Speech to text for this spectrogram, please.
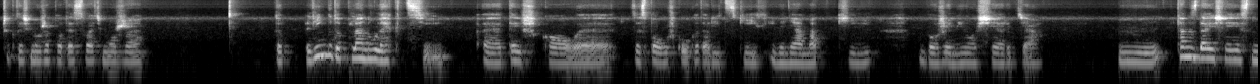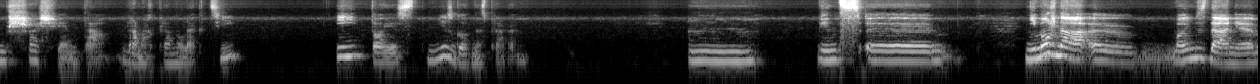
czy ktoś może podesłać może do, link do planu lekcji e, tej szkoły, zespołu szkół katolickich imienia Matki Bożej Miłosierdzia. Mm, tam zdaje się jest msza święta w ramach planu lekcji i to jest niezgodne z prawem. Mm, więc nie można, moim zdaniem,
